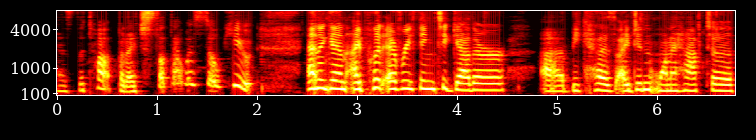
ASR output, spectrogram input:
as the top. But I just thought that was so cute. And again, I put everything together uh, because I didn't want to have to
